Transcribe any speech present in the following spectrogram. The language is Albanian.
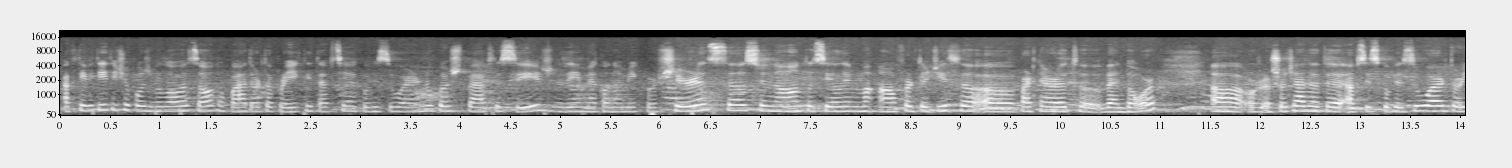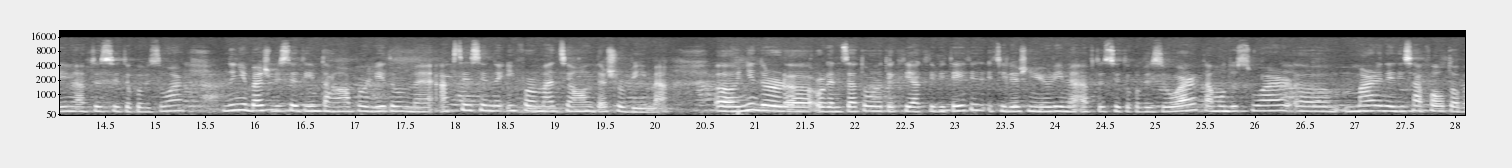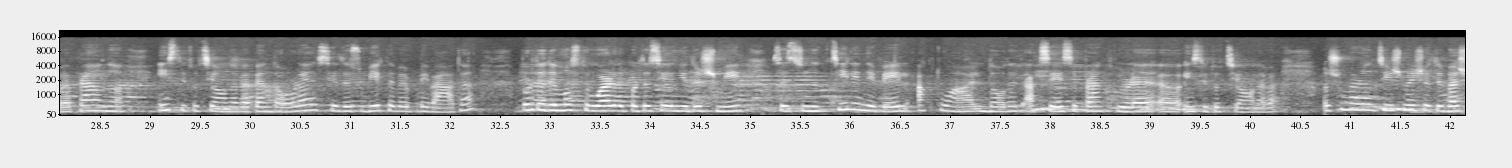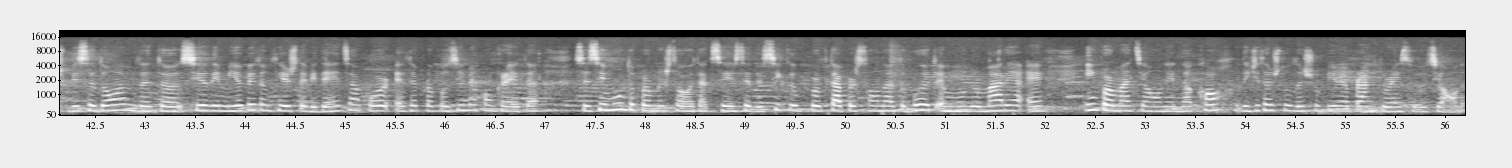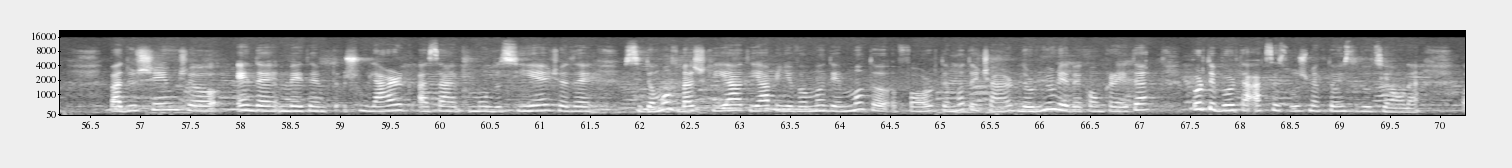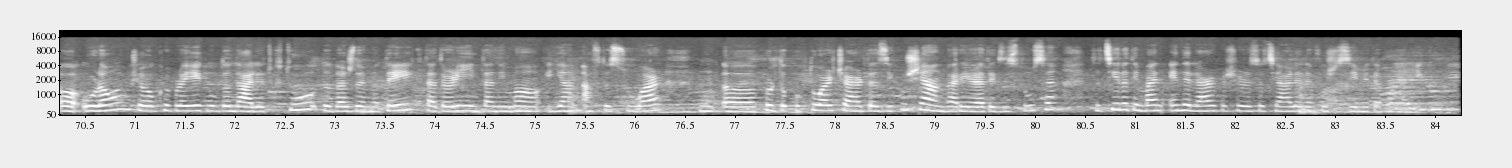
Aktiviteti që po zhvillohet sot në kuadër të projektit Aftësia e Kufizuar nuk është paaftësi, zhvillim ekonomik përfshirës, synon të sjellim më afër të gjithë partnerët vendorë, shoqatat e aftësisë së kufizuar, të rinj me aftësi të kufizuar, në një bashkëbisedim të hapur lidhur me aksesin në informacion dhe shërbime. Një ndër organizatorët e këtij aktiviteti, i cili është një i ri me aftësi të kufizuar, ka mundësuar marrjen e disa fotove pranë institucioneve vendore si dhe subjekteve private për të demonstruar dhe për të sjellë një dëshmi se në cilin nivel aktual ndodhet aksesi pranë këtyre institucioneve. Është shumë e rëndësishme që të bashkëbisedojmë dhe të sjellim jo vetëm thjesht evidenca, por edhe propozime konkrete se si mund të përmirësohet aksesi dhe si për këta persona të bëhet e mundur marrja e informacionit në kohë dhe gjithashtu dhe shërbime pranë këtyre institucione. Padyshim që ende mbetemi shumë larg asaj mundësie që dhe sidomos bashkia të japë një vëmendje më të fortë dhe më të qartë ndërhyrjeve konkrete për t'i bërë të aksesueshme këto institucione. Urojmë që ky projekt nuk do ndalet këtu, do të vazhdojmë më tej, këta të rinj tanimë janë aftësuar për të kuptuar qartazi kush janë barrierat ekzistuese, të cilat i mbajnë ende larg përfshirjes sociale dhe fuqizimit ekonomik.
